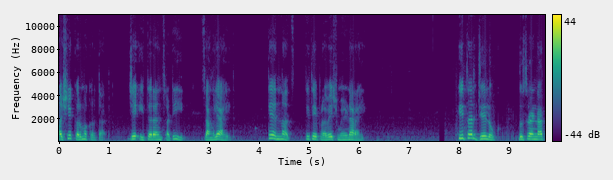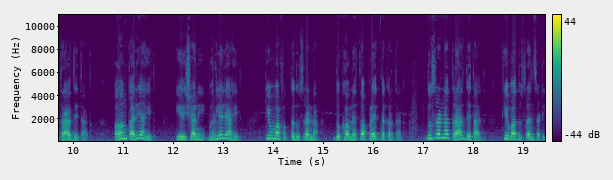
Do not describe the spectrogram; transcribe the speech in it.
असे कर्म करतात जे इतरांसाठीही चांगले आहेत त्यांनाच तिथे प्रवेश मिळणार आहे. इतर जे लोक दुसऱ्यांना त्रास देतात अहंकारी आहेत ईर्ष्याने भरलेले आहेत किंवा फक्त दुसऱ्यांना दुखावण्याचा प्रयत्न करतात दुसऱ्यांना त्रास देतात किंवा दुसऱ्यांसाठी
